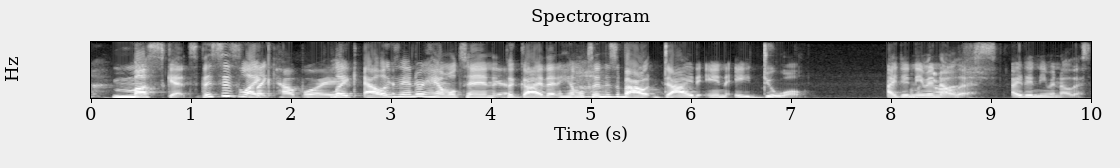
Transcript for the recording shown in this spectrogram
muskets. This is like Like cowboy. like Alexander Hamilton, Yeah. the guy that Hamilton is about, died in a duel. I didn't oh even know this. I didn't even know this.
